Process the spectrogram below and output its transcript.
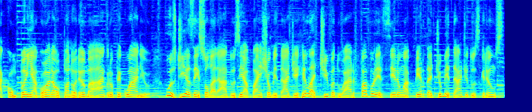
Acompanhe agora o panorama agropecuário. Os dias ensolarados e a baixa umidade relativa do ar favoreceram a perda de umidade dos grãos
